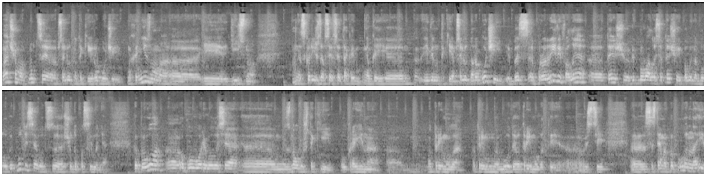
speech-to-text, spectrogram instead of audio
бачимо, ну це абсолютно такий робочий механізм, е, і дійсно. Скоріш за все, все так і він такий абсолютно робочий, без проривів, але те, що відбувалося, те, що і повинно було відбутися, от щодо посилення ППО е, обговорювалося. Е, Знову ж таки, Україна е, отримала, отрим, буде отримувати ось ці системи ППО. І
